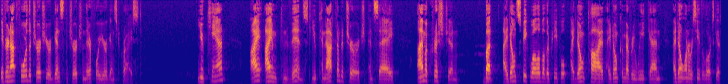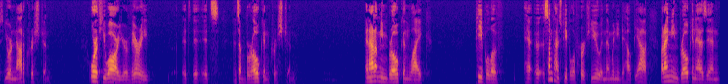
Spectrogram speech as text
If you're not for the church, you're against the church, and therefore you're against Christ. You can't, I, I am convinced, you cannot come to church and say, I'm a Christian, but I don't speak well of other people, I don't tithe, I don't come every weekend, I don't want to receive the Lord's gifts. You are not a Christian. Or if you are, you're very, it, it, it's, it's a broken Christian. And I don't mean broken like people have, uh, sometimes people have hurt you and then we need to help you out. But I mean broken as in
